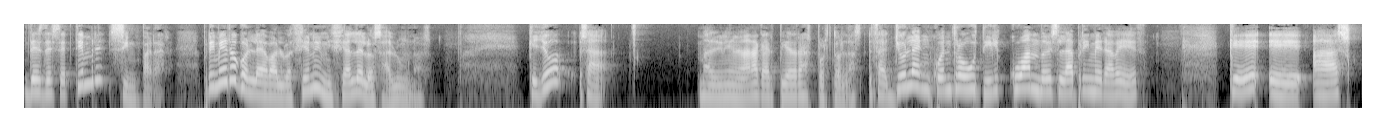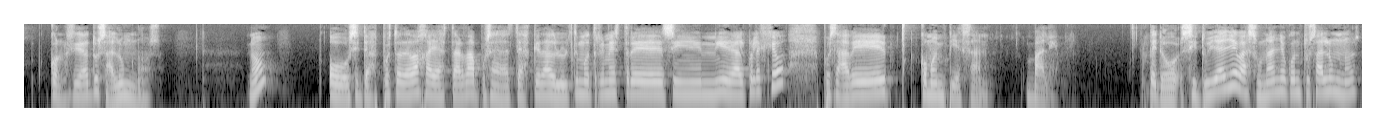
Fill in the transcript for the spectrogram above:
Desde septiembre sin parar. Primero con la evaluación inicial de los alumnos. Que yo, o sea, madre mía, me van a caer piedras por todas O sea, yo la encuentro útil cuando es la primera vez que eh, has conocido a tus alumnos. ¿No? O si te has puesto de baja y has tardado, pues te has quedado el último trimestre sin ir al colegio, pues a ver cómo empiezan. Vale. Pero si tú ya llevas un año con tus alumnos,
